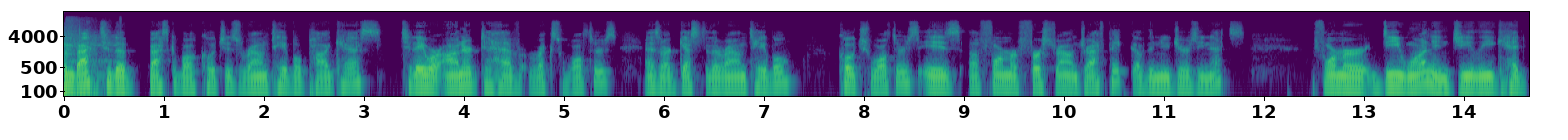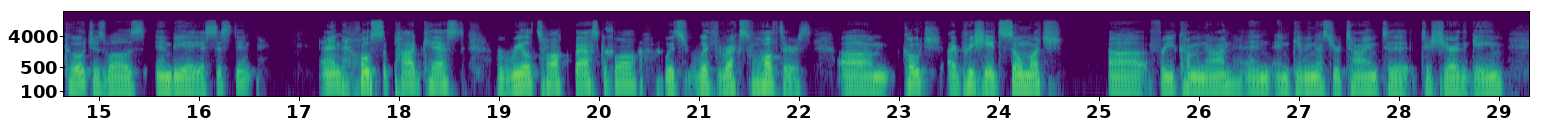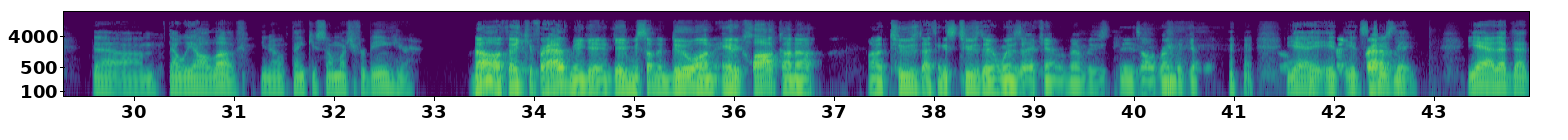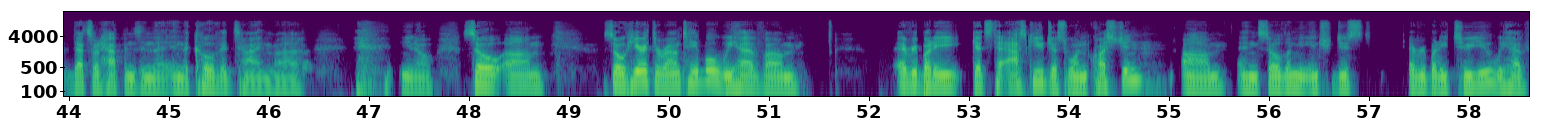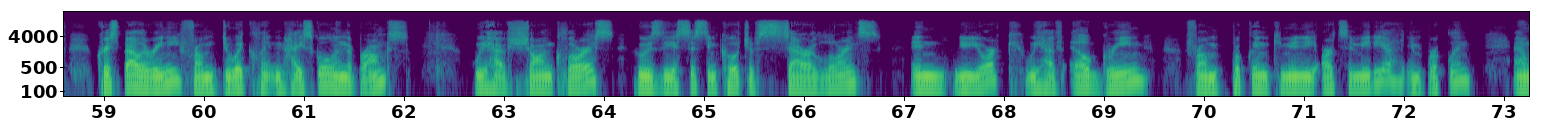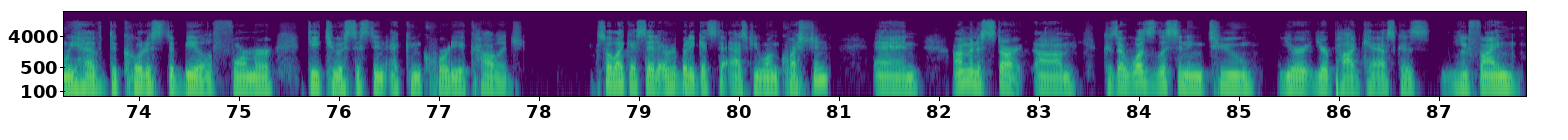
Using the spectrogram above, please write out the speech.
Welcome back to the Basketball Coaches Roundtable podcast. Today we're honored to have Rex Walters as our guest of the roundtable. Coach Walters is a former first round draft pick of the New Jersey Nets, former D1 and G League head coach, as well as NBA assistant, and hosts a podcast, Real Talk Basketball, with, with Rex Walters. Um, Coach, I appreciate so much uh, for you coming on and, and giving us your time to, to share the game that, um, that we all love. You know, thank you so much for being here. No, thank you for having me. It gave me something to do on eight o'clock on a on a Tuesday. I think it's Tuesday or Wednesday. I can't remember. These days all run together. So, yeah, it, it's Tuesday. Yeah, that that that's what happens in the in the COVID time. Uh, you know, so um, so here at the roundtable we have um, everybody gets to ask you just one question. Um, and so let me introduce everybody to you. We have Chris Ballerini from DeWitt Clinton High School in the Bronx. We have Sean Cloris, who is the assistant coach of Sarah Lawrence in New York. We have El Green from Brooklyn Community Arts and Media in Brooklyn. And we have Dakota Stabile, former D2 assistant at Concordia College. So, like I said, everybody gets to ask you one question. And I'm going to start because um, I was listening to your your podcast because you find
